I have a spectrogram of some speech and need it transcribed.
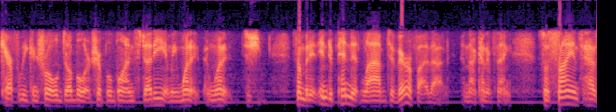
carefully controlled double or triple blind study, and we want it, want it to sh- somebody, an independent lab, to verify that and that kind of thing. So science has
